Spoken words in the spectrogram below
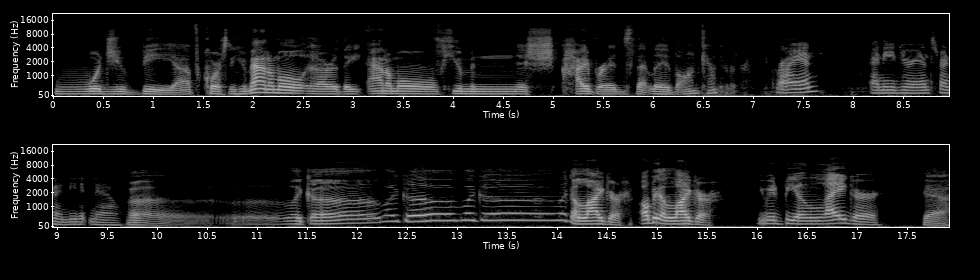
would you be? Of course, the humanimal are the animal humanish hybrids that live on Counter Earth. Ryan, I need your answer and I need it now. Uh, like a like a like a like a liger. I'll be a liger. You would be a liger. Yeah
